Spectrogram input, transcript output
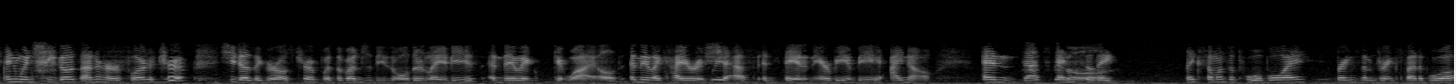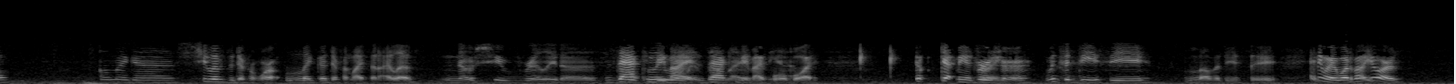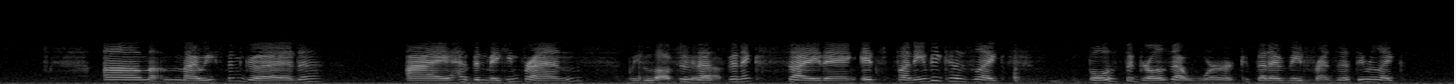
And when she goes on her Florida trip, she does a girls trip with a bunch of these older ladies, and they like get wild, and they like hire a Wait. chef and stay at an Airbnb. I know, and That's the and goal. so they like someone's a pool boy, brings them drinks by the pool. Oh my gosh. She lives a different world, like a different life than I live. No, she really does. Zach can be my Zach can be my pool yeah. boy. Get me a For drink. sure. With the DC. Love a DC. Anyway, what about yours? Um, my week's been good. I have been making friends. We love So that's that. been exciting. It's funny because like both the girls at work that I've made friends with, they were like,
